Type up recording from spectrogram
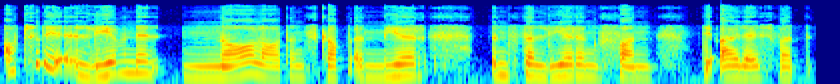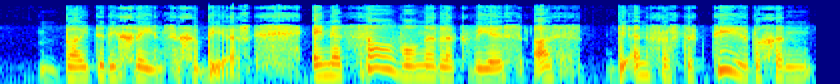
absoluut 'n lewende nalatenskap, 'n meer installering van die eiland wat buite die grense gebeur. En dit sal wonderlik wees as die infrastruktuur begin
